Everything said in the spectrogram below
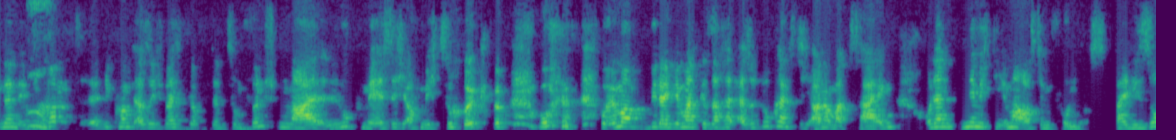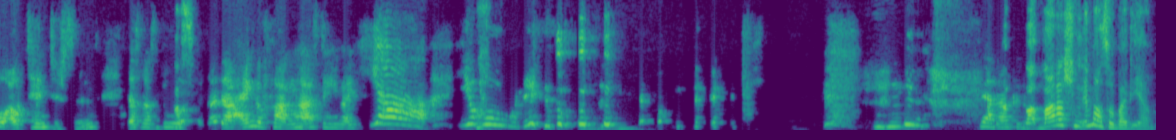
dann, die, ah. kommt, äh, die kommt, also ich weiß, ich glaube, zum fünften Mal loopmäßig auf mich zurück, wo, wo immer wieder jemand gesagt hat, also du kannst dich auch nochmal zeigen. Und dann nehme ich die immer aus dem Fundus, weil die so authentisch sind. Das, was du was? Ne, da eingefangen hast, denke ich mal, ja, juhu. ja, danke. War, war, das schon immer so bei dir?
